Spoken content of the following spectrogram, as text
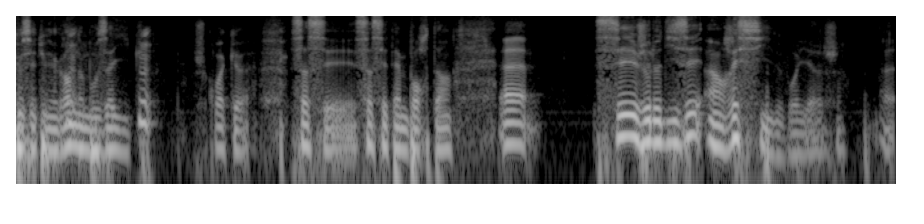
Que, c'est une grande mm. mosaïque. Mm. Je crois que ça, c'est, ça, c'est important. Euh, c'est, je le disais, un récit de voyage. Euh,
